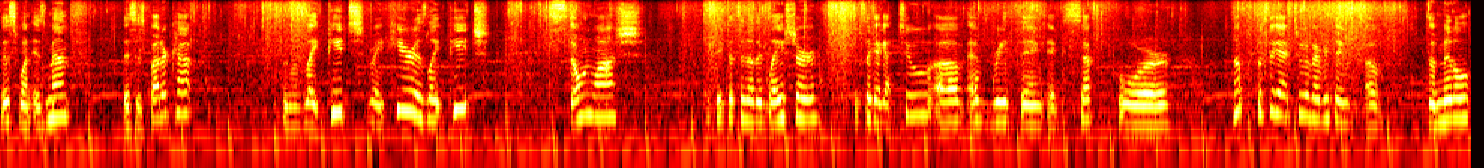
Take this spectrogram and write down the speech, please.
This one is Menthe. This is Buttercup. So the light peach right here is light peach. Stonewash. I think that's another glacier. Looks like I got two of everything except for Nope, looks like I got two of everything of the middle,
